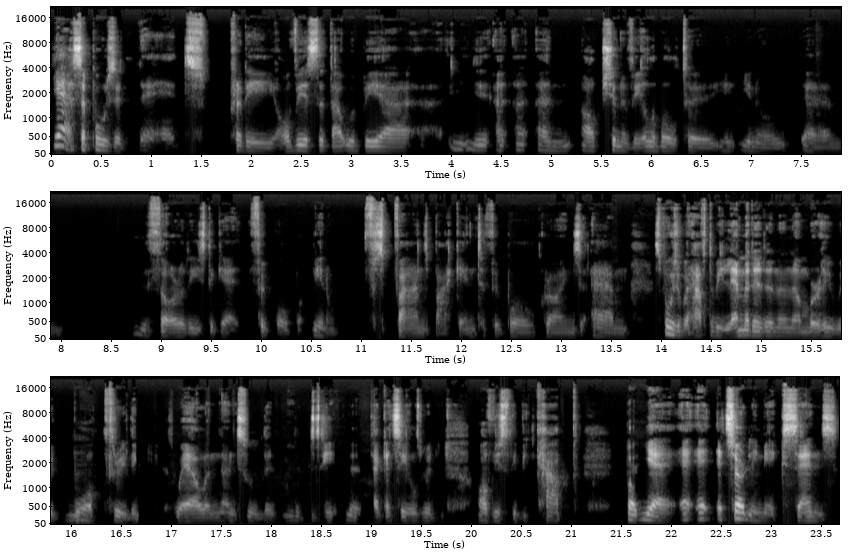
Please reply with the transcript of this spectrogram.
yeah i suppose it, it's pretty obvious that that would be a, a an option available to you know um, authorities to get football, you know, fans back into football grounds. Um, I suppose it would have to be limited in the number who would hmm. walk through the gate as well, and, and so the, the, the ticket sales would obviously be capped. But yeah, it, it certainly makes sense.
